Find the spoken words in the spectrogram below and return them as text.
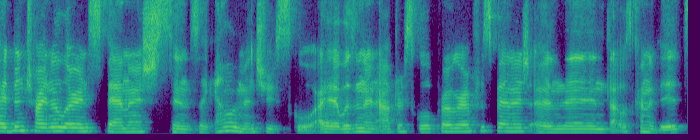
I'd been trying to learn Spanish since like elementary school. I was in an after school program for Spanish, and then that was kind of it.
